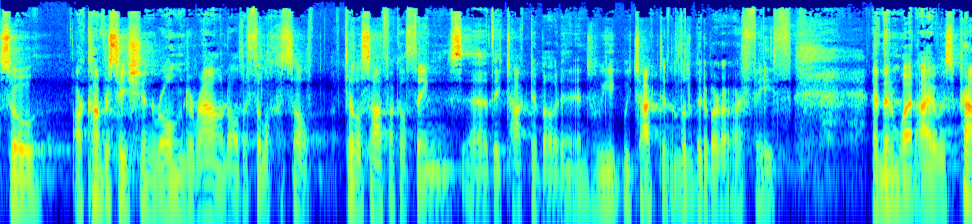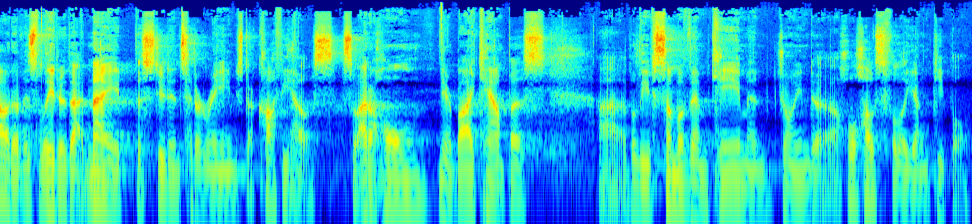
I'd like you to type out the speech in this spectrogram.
So our conversation roamed around all the philosophical things uh, they talked about, and we, we talked a little bit about our faith. And then what I was proud of is later that night, the students had arranged a coffee house. So at a home nearby campus, uh, I believe some of them came and joined a, a whole house full of young people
